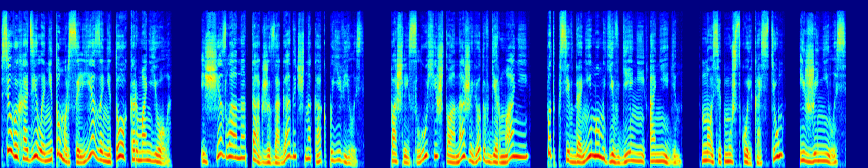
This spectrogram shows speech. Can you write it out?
Все выходило не то Марсельеза, не то Карманьола. Исчезла она так же загадочно, как появилась. Пошли слухи, что она живет в Германии под псевдонимом Евгений Онегин, носит мужской костюм и женилась.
